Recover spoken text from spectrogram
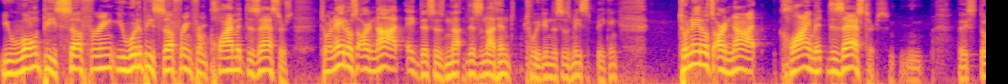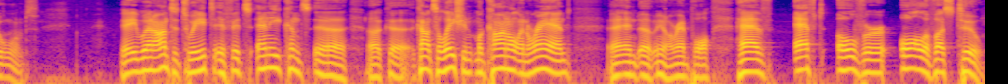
you won't be suffering. You wouldn't be suffering from climate disasters. Tornadoes are not. eh, This is not. This is not him tweeting. This is me speaking. Tornadoes are not climate disasters. They storms. He went on to tweet, if it's any cons- uh, uh, co- consolation, McConnell and Rand, and uh, you know Rand Paul have effed over all of us too.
